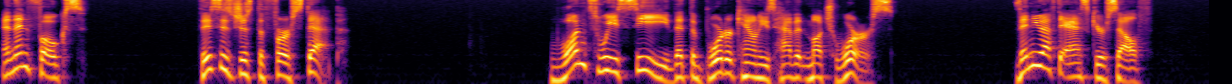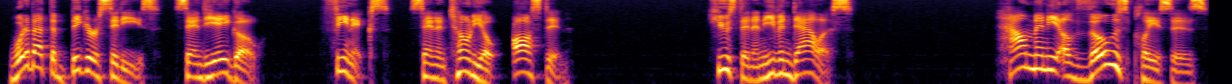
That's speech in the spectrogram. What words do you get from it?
And then, folks, this is just the first step. Once we see that the border counties have it much worse, then you have to ask yourself what about the bigger cities, San Diego, Phoenix, San Antonio, Austin, Houston, and even Dallas. How many of those places,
